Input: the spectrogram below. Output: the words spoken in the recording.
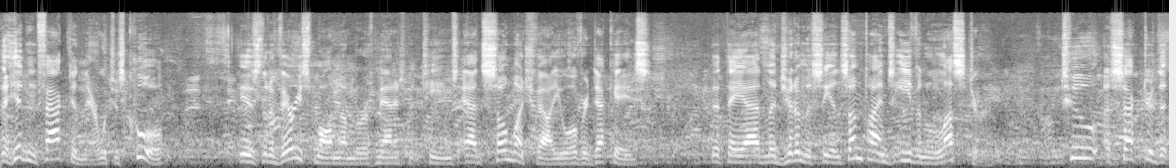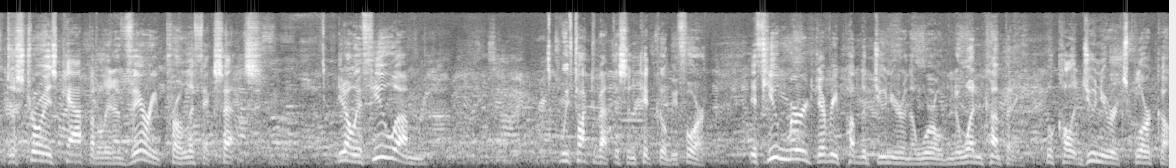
the hidden fact in there, which is cool, is that a very small number of management teams add so much value over decades that they add legitimacy and sometimes even luster to a sector that destroys capital in a very prolific sense. You know, if you, um, we've talked about this in Kitco before, if you merged every public junior in the world into one company, we'll call it Junior Explorco.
